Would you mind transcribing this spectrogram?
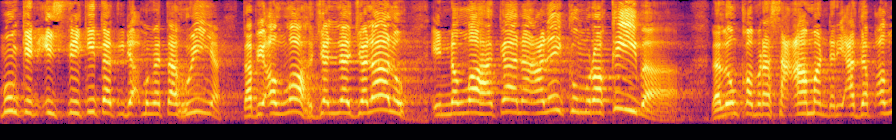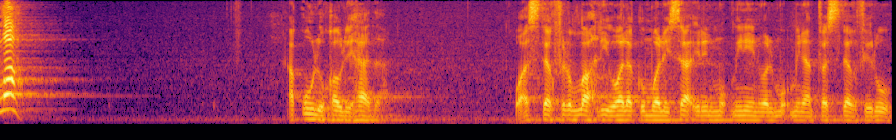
Mungkin istri kita tidak mengetahuinya, tapi Allah Jalla Jalaluh, Inna Allah kana alaikum raqiba. Lalu engkau merasa aman dari adab Allah? Aqulu qawli hadha wa astaghfirullah li wa lakum wa lisairil mu'minin wal mu'minat fastaghfiruh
